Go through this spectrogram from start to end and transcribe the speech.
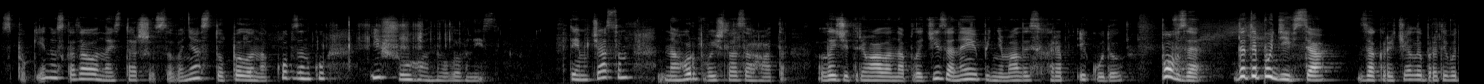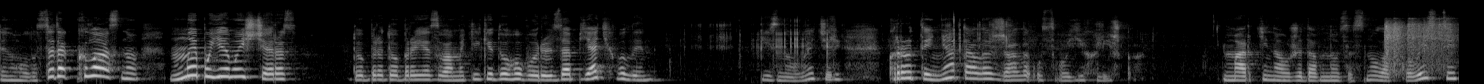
спокійно сказала найстарше совеня, ступило на кобзанку і шугануло вниз. Тим часом на горб вийшла загата. Лижі тримала на плечі, за нею піднімались хребт і кудол. Повзе, де ти подівся? закричали брати в один голос. Це так класно. Ми поїдемо іще раз. Добре, добре, я з вами тільки договорю за п'ять хвилин. Пізно ввечері кротенята лежали у своїх ліжках. Мартіна уже давно заснула в колисці.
